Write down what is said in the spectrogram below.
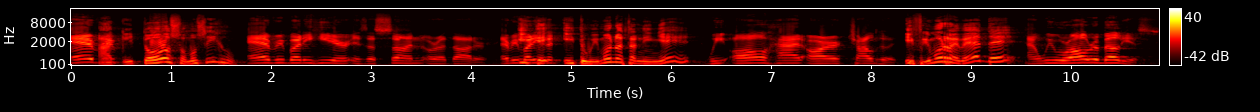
Every, Aquí todos somos hijos. everybody here is a son or a daughter. Y, Everybody te- y tuvimos nuestra niñez. we all had our childhood Y fuimos rebeldes. and we were all rebellious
